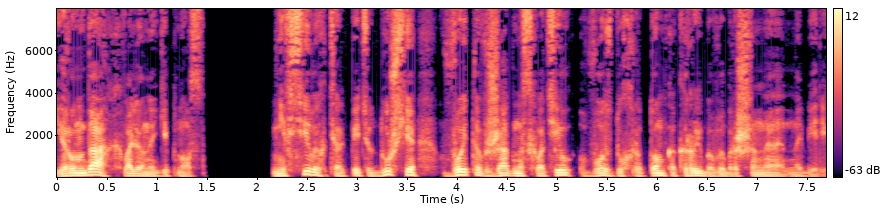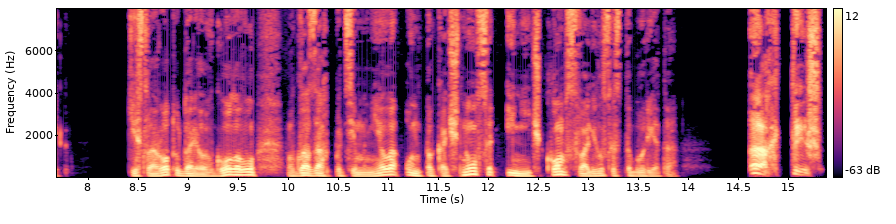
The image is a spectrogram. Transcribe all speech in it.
Ерунда, хваленый гипноз. Не в силах терпеть удушье, Войтов жадно схватил воздух ртом, как рыба, выброшенная на берег. Кислород ударил в голову, в глазах потемнело, он покачнулся и ничком свалился с табурета. «Ах ты ж!»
